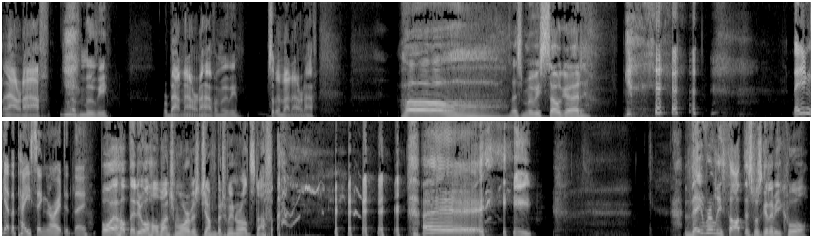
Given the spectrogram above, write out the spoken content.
an hour and a half of movie, or about an hour and a half of movie, something about an hour and a half. Oh, this movie's so good. They didn't get the pacing right, did they? Boy, I hope they do a whole bunch more of his jump between world stuff. hey. They really thought this was going to be cool.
